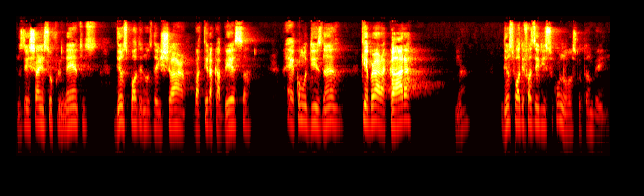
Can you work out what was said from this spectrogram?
Nos deixar em sofrimentos, Deus pode nos deixar bater a cabeça, é como diz, né? Quebrar a cara. Né? Deus pode fazer isso conosco também.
